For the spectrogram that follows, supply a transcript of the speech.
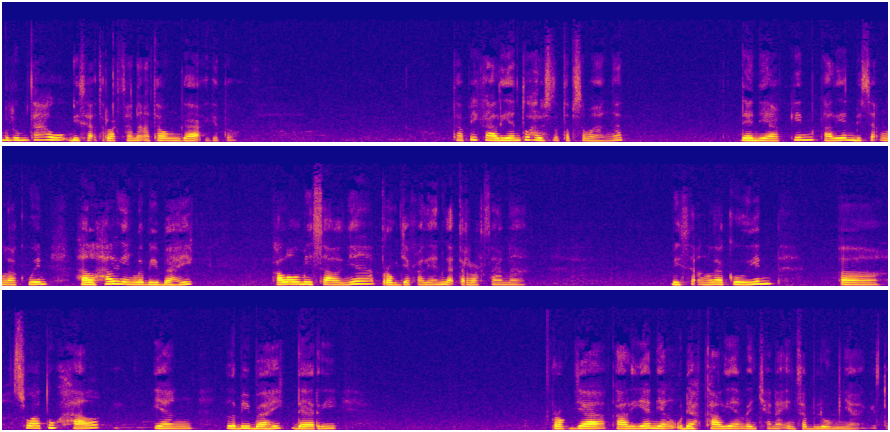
belum tahu bisa terlaksana atau enggak gitu. Tapi kalian tuh harus tetap semangat dan yakin kalian bisa ngelakuin hal-hal yang lebih baik kalau misalnya proyek kalian gak terlaksana. Bisa ngelakuin uh, suatu hal yang lebih baik dari proyek kalian yang udah kalian rencanain sebelumnya gitu.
